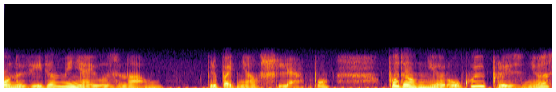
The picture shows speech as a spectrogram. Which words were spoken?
Он увидел меня и узнал, приподнял шляпу, подал мне руку и произнес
